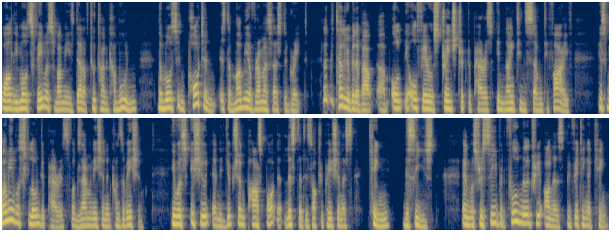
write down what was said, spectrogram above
While the most famous mummy is that of Tutankhamun, the most important is the mummy of Ramesses the Great. Let me tell you a bit about um, old, the old pharaoh's strange trip to Paris in 1975. His mummy was flown to Paris for examination and conservation. He was issued an Egyptian passport that listed his occupation as king deceased and was received with full military honors befitting a king.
